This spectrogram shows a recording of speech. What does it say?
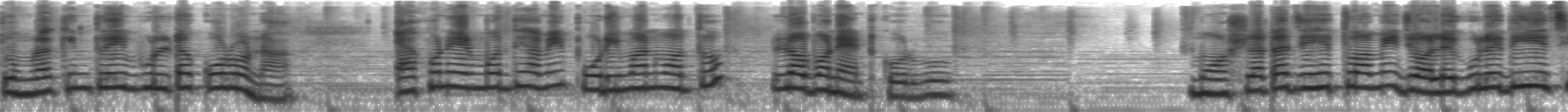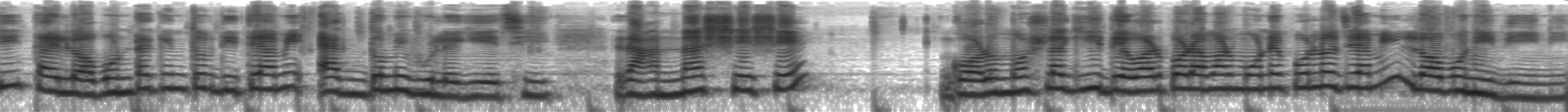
তোমরা কিন্তু এই ভুলটা করো না। এখন এর মধ্যে আমি পরিমাণ মতো লবণ অ্যাড করব। মশলাটা যেহেতু আমি জলে গুলে দিয়েছি, তাই লবণটা কিন্তু দিতে আমি একদমই ভুলে গিয়েছি। রান্নার শেষে গরম মশলা ঘি দেওয়ার পর আমার মনে পড়ল যে আমি লবণই দিইনি।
